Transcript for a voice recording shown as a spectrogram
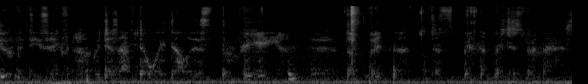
2:56. We just have to wait till it's 3 a.m. to spin the to spin the fidget spinners.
